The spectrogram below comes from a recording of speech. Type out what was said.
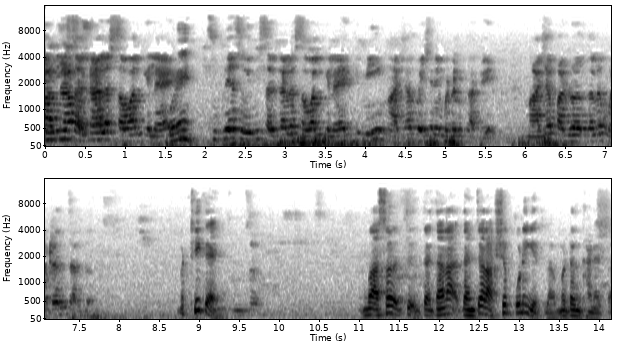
आपल्या- सरकारला सवाल केलाय. कोणी? सुप्रिया सुळेंनी सरकारला सवाल केलाय की मी माझ्या पैशाने मटण खाते माझ्या पांडुरंगाला मटण चालतं. मग ठीक आहे. मग असं त्यांना त्यांच्यावर आक्षेप कोणी घेतला मटण खाण्याचा?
